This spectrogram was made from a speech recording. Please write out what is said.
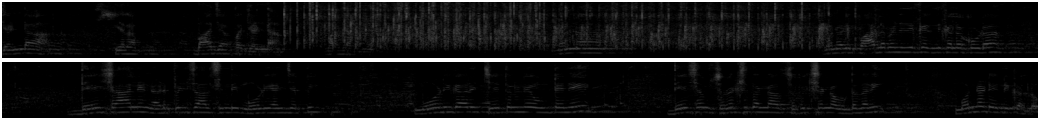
జెండా ఇలా భాజపా జెండా భాజపా జెండా. మొన్న మొన్నటి పార్లమెంట్ ఎన్నిక ఎన్నికల్లో కూడా దేశాన్ని నడిపించాల్సింది మోడీ అని చెప్పి మోడీ గారి చేతుల్లోనే ఉంటేనే దేశం సురక్షితంగా సుభిక్షంగా ఉంటుందని మొన్నటి ఎన్నికల్లో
